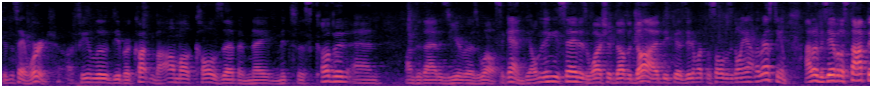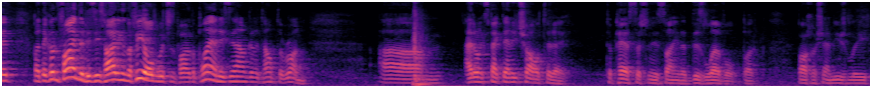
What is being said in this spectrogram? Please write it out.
Didn't say a word. Afilu Dibra Katan Ba'alma Kol Zeb Ibnei Mitzvahs covered and under that is Yira as well. So again, the only thing he said is why should David die? Because they didn't want the soldiers going out and arresting him. I don't know if he's able to stop it, but they couldn't find him because he's hiding in the field, which is part of the plan. He's now going to tell him to run. Um, I don't expect any child today to pass such an assignment at this level, but Baruch Hashem usually,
